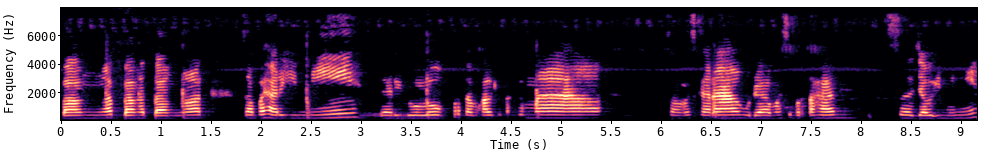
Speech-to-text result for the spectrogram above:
banget banget banget sampai hari ini. Dari dulu pertama kali kita kenal sampai sekarang udah masih bertahan sejauh ini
